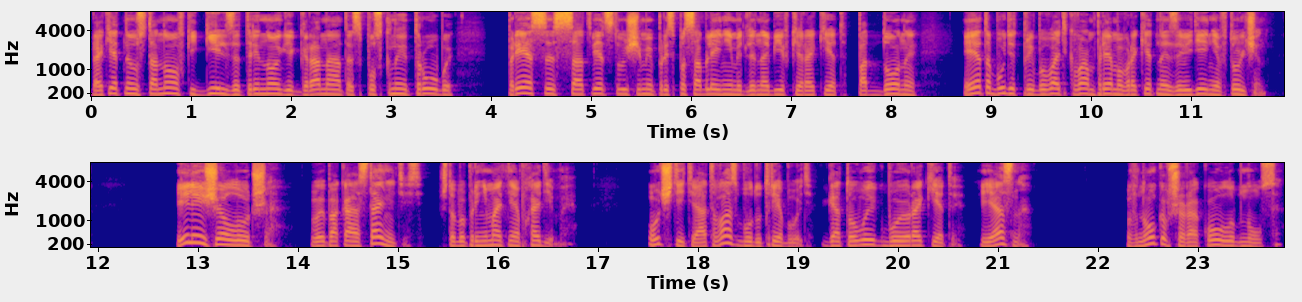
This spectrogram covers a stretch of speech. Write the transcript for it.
Ракетные установки, гильзы, треноги, гранаты, спускные трубы — прессы с соответствующими приспособлениями для набивки ракет, поддоны, и это будет прибывать к вам прямо в ракетное заведение в Тульчин. Или еще лучше, вы пока останетесь, чтобы принимать необходимое. Учтите, от вас буду требовать готовые к бою ракеты, ясно?» Внуков широко улыбнулся.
